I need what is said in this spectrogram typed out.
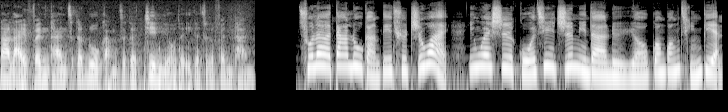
那来分摊这个鹿港这个径流的一个这个分摊。除了大鹿港地区之外，因为是国际知名的旅游观光景点。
